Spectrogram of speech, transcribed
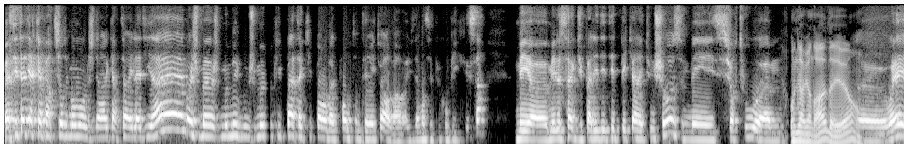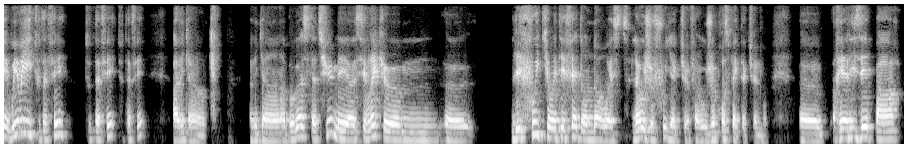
Bah, C'est-à-dire qu'à partir du moment où le général Carter il a dit ah, moi je me, je me, mets, je me plie pas, t'inquiète pas, on va te prendre ton territoire. Enfin, évidemment, c'est plus compliqué que ça. Mais, euh, mais le sac du palais d'été de Pékin est une chose, mais surtout. Euh, on y reviendra d'ailleurs. Euh, ouais, oui, oui, tout à fait, tout à fait, tout à fait. Avec un, avec un, beau gosse là-dessus, mais euh, c'est vrai que euh, les fouilles qui ont été faites dans le Nord-Ouest, là où je fouille actuellement, où je prospecte actuellement, euh, réalisées par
